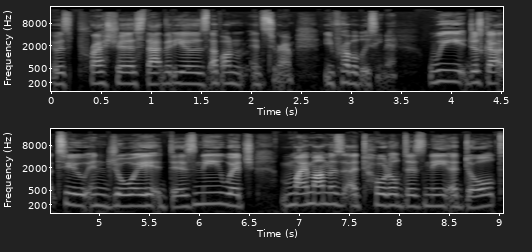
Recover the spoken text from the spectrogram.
It was precious. That video is up on Instagram. You've probably seen it we just got to enjoy Disney, which my mom is a total Disney adult.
